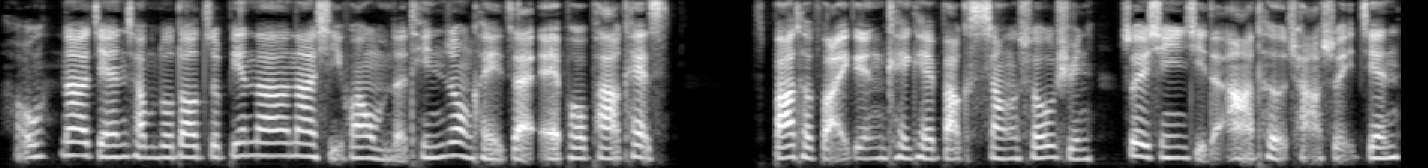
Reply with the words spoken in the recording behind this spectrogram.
好，那今天差不多到这边啦。那喜欢我们的听众，可以在 Apple Podcast、Spotify 跟 KKBox 上搜寻最新一集的阿特茶水间。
